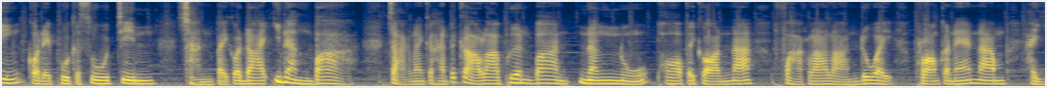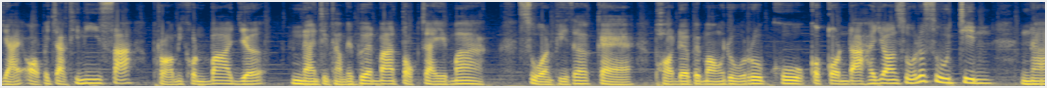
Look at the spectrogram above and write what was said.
ริง ๆ ก็ได้พูดกับซูจิน ฉันไปก็ได้อีนางบ้า จากนั้นก็หันไปกล่าวลาเพื่อนบ้านนางหนูพอไปก่อนนะ ฝากลาหลานด้วย พร้อมกับแนะนำให้ย้ายออกไปจากที่นี่ซะ เพราะมีคนบ้าเยอะ นั่นจึงทำให้เพื่อนบ้านตกใจมาก ส่วนพีเตอร์แกพอเดินไปมองดูรูปคู่ก็กลดาฮยอนซูและซูจิน นา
